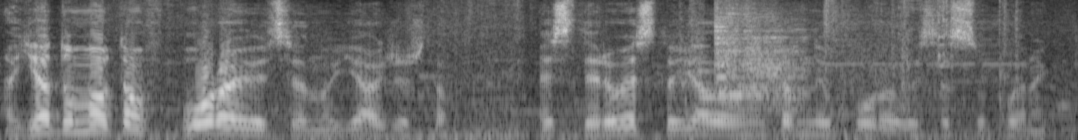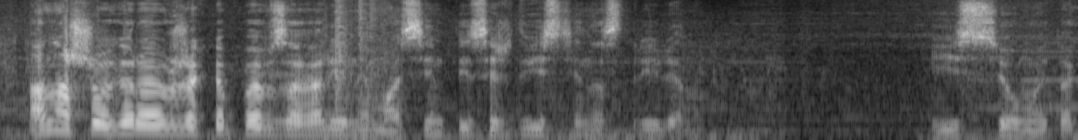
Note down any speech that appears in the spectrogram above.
А я думав, там впораються, ну як же ж там. СТРВ стояло, вони там не впоралися з суперником. А нашого героя вже ХП взагалі нема. 7200 настріляно. І сьомий так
